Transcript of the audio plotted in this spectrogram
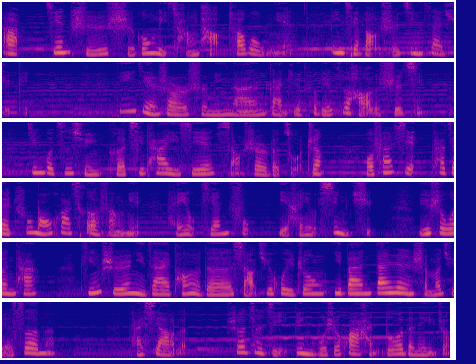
二，坚持十公里长跑超过五年，并且保持竞赛水平。第一件事儿是明南感觉特别自豪的事情。经过咨询和其他一些小事儿的佐证，我发现他在出谋划策方面很有天赋，也很有兴趣。于是问他：“平时你在朋友的小聚会中一般担任什么角色呢？”他笑了，说自己并不是话很多的那种，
